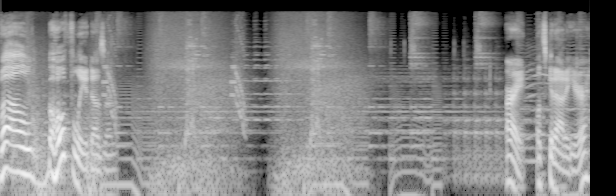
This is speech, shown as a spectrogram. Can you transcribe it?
Well, hopefully it doesn't. Alright, let's get out of here.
